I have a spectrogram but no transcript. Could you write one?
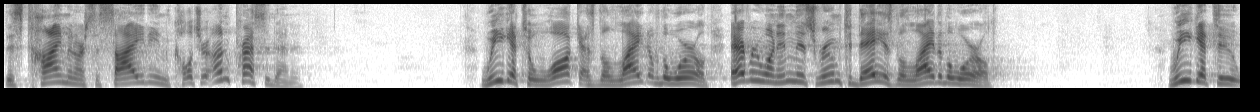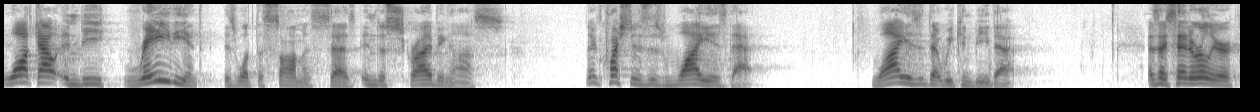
this time in our society and culture, unprecedented. We get to walk as the light of the world. Everyone in this room today is the light of the world. We get to walk out and be radiant, is what the psalmist says in describing us. The question is, is why is that? Why is it that we can be that? As I said earlier,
